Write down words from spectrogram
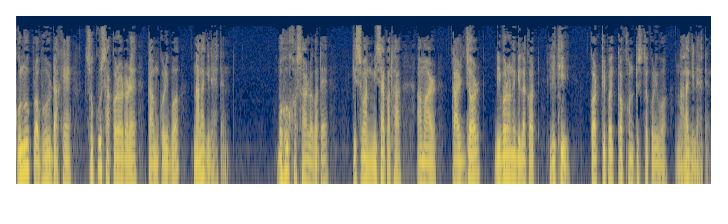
কোনো প্ৰভুৰ দাসে চকু চাকৰৰ দৰে কাম কৰিব নালাগিলেহেঁতেন। বহু সঁচাৰ লগতে কিছুমান মিছা কথা আমাৰ কাৰ্যৰ বিৱৰণীবিলাকত লিখি কৰ্তৃপক্ষক সন্তুষ্ট কৰিব নালাগিলেহেঁতেন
